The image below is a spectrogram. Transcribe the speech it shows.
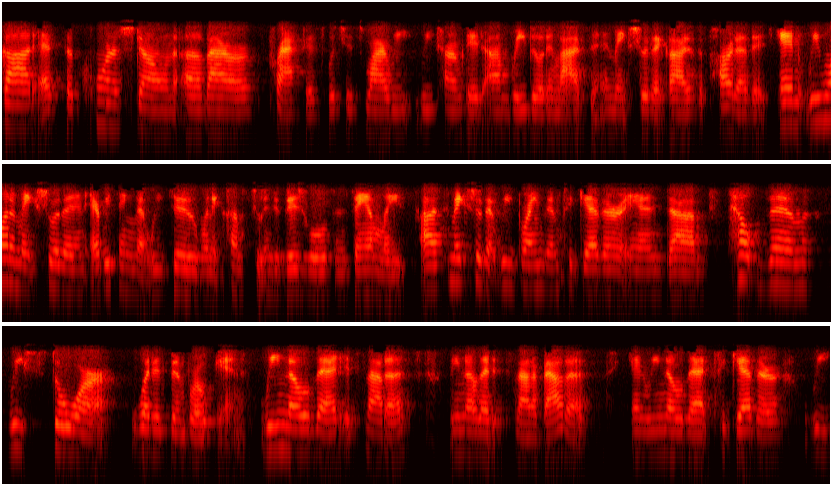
God as the cornerstone of our practice, which is why we we termed it um, Rebuilding Lives, and make sure that God is a part of it. And we want to make sure that in everything that we do, when it comes to individuals and families, uh, to make sure that we bring them together and um, help them restore what has been broken. We know that it's not us we know that it's not about us, and we know that together we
